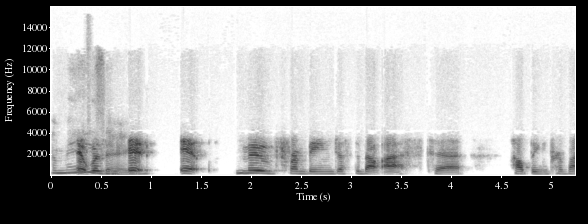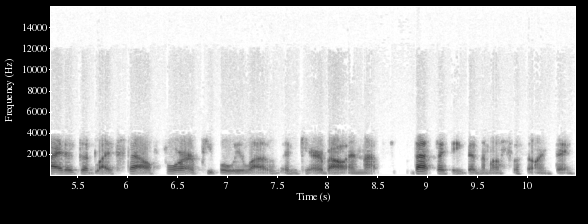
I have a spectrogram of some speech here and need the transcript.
Amazing. It was it it moved from being just about us to helping provide a good lifestyle for people we love and care about. And that's that's I think been the most fulfilling thing.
